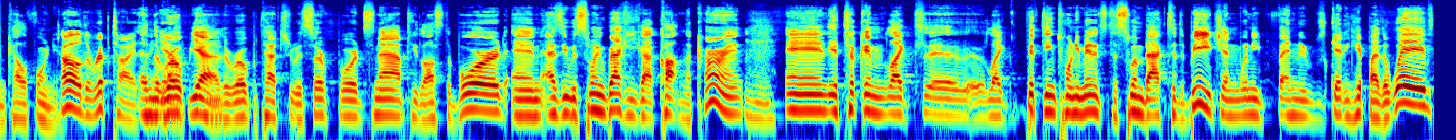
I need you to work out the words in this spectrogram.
in California. oh, the Riptide. and the yeah. Mm-hmm. rope, yeah, the rope attached to his surfboard snapped. He lost the board, and as he was swimming back, he got caught in the current, Mm-hmm. and it took him like like 15, 20 minutes to swim back to the beach. And when he and he was getting hit by the waves,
